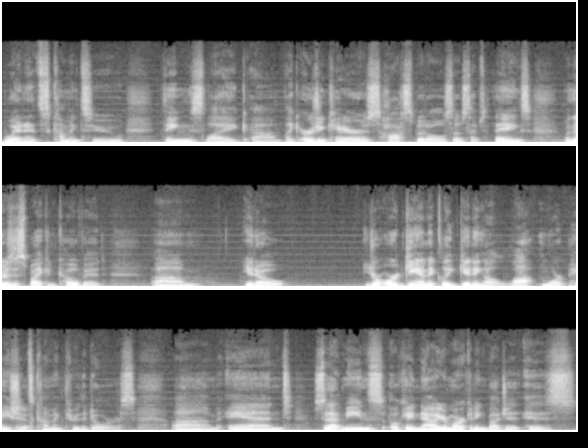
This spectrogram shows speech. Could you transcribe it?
when it's coming to things like um, like urgent cares, hospitals, those types of things. When there's a spike in COVID, um, you know, you're organically getting a lot more patients Yeah. coming through the doors, um, and so that means okay, now your marketing budget is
